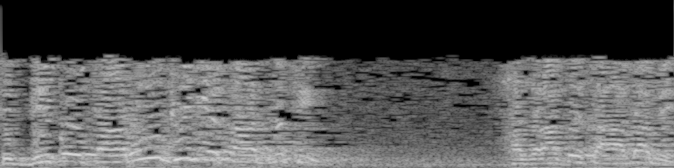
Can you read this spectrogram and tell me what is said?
صدیق و فاروق ہی کے ساتھ نہ تھی۔ حضرات صحابہ میں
